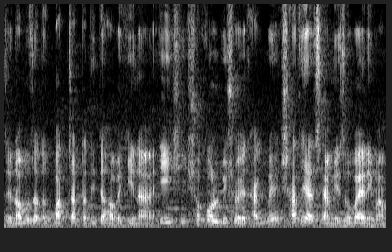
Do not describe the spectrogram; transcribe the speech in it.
যে নবজাতক বাচ্চাটা দিতে হবে কি না এই সেই সকল বিষয়ে থাকবে। সাথে আছে আমি জুবাইর ইমাম।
